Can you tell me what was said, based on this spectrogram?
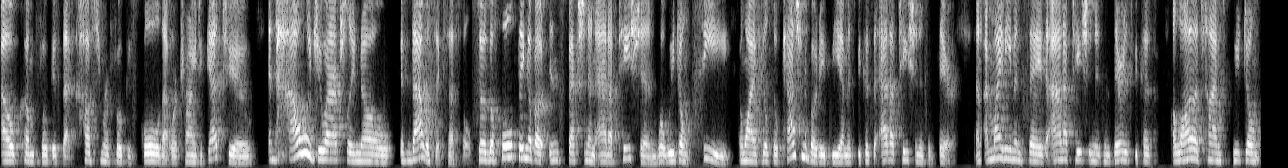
outcome focused, that customer focused goal that we're trying to get to? And how would you actually know if that was successful? So, the whole thing about inspection and adaptation, what we don't see, and why I feel so passionate about EBM is because the adaptation isn't there. And I might even say the adaptation isn't there is because a lot of the times we don't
